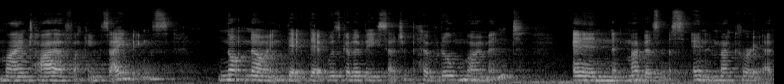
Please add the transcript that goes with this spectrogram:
my entire fucking savings, not knowing that that was going to be such a pivotal moment in my business and in my career.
